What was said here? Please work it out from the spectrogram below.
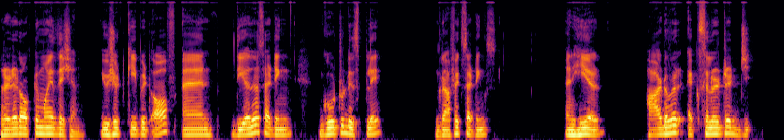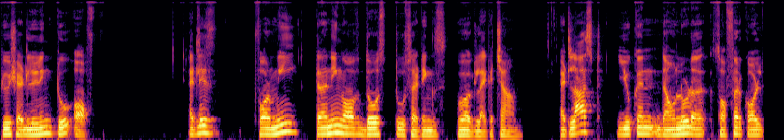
Red optimization. You should keep it off and the other setting, go to display, graphic settings and here hardware accelerated GPU scheduling to off. At least for me, turning off those two settings work like a charm. At last, you can download a software called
